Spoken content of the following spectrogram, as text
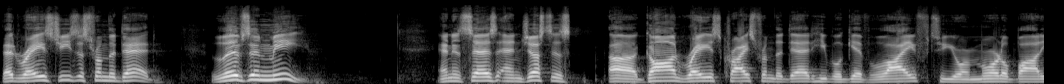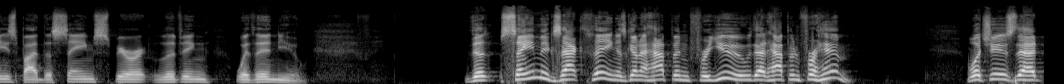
that raised Jesus from the dead lives in me. And it says, And just as uh, God raised Christ from the dead, he will give life to your mortal bodies by the same Spirit living within you. The same exact thing is going to happen for you that happened for him, which is that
